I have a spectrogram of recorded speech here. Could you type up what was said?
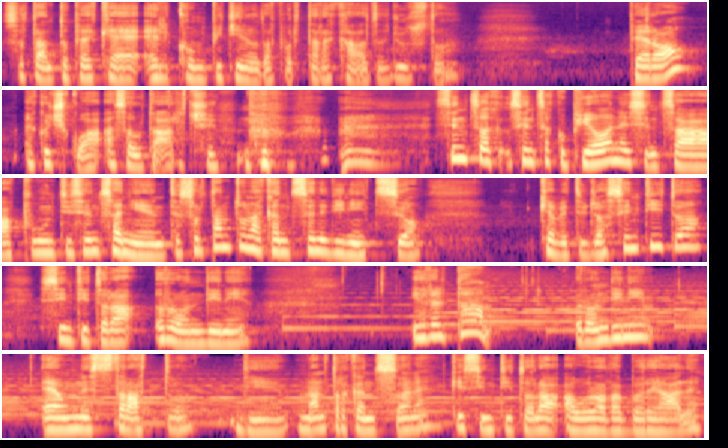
soltanto perché è il compitino da portare a casa, giusto? Però eccoci qua a salutarci. senza, senza copione, senza appunti, senza niente, soltanto una canzone d'inizio che avete già sentito, si intitola Rondini. In realtà Rondini è un estratto di un'altra canzone che si intitola Aurora Boreale,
